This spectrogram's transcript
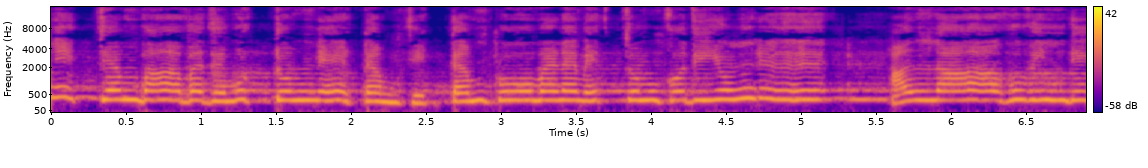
നിത്യം ബാബത് മുട്ടും നേട്ടം തിട്ടം പൂമണമെത്തും കൊതിയുണ്ട്. അള്ളാഹുവിന്റെ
